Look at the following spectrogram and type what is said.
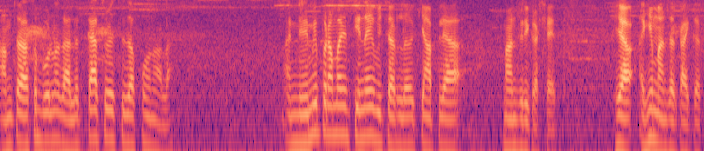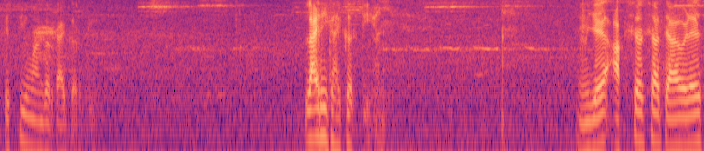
आमचं असं बोलणं झालं त्याच वेळेस तिचा फोन आला. आणि नेहमीप्रमाणे तिनंही विचारलं की आपल्या मांजरी कशा आहेत? ह्या ही मांजर काय करते? ती मांजर काय करते? लायरी काय करते? म्हणजे अक्षरशः त्यावेळेस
